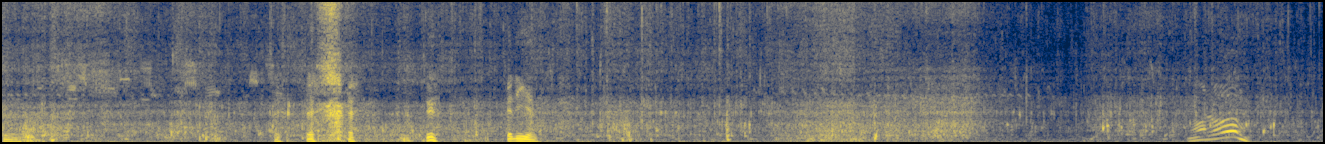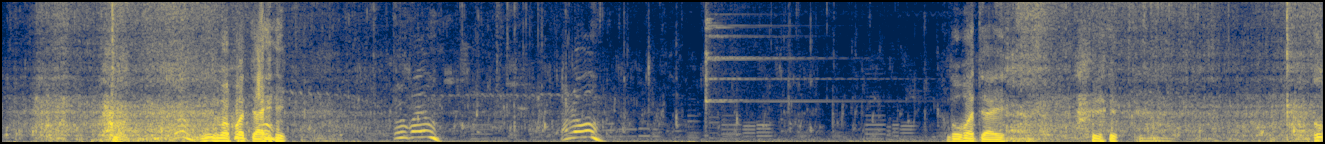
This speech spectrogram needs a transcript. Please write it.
เออเอ๊ะเอ๊ะเอ๊ะเอ๊ะก็ดีอย่าง นอนลง มาพอใจเออไปเออนอนลงบ่พอใจ โอ้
